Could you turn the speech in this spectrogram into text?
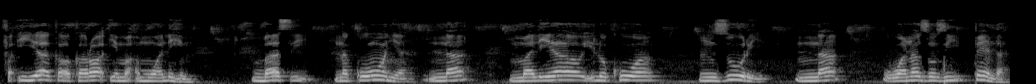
fa iyaka wa karaima amwalihim basi na kuonya na mali yao iliyokuwa nzuri na wanazozipenda.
